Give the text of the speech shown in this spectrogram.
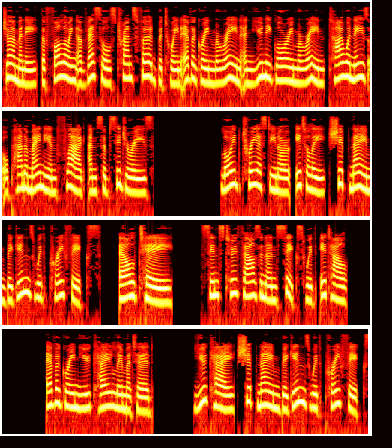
Germany. The following are vessels transferred between Evergreen Marine and Uniglory Marine Taiwanese or Panamanian flag and subsidiaries. Lloyd Triestino, Italy. Ship name begins with prefix LT since 2006 with Ital Evergreen UK Limited. UK ship name begins with prefix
